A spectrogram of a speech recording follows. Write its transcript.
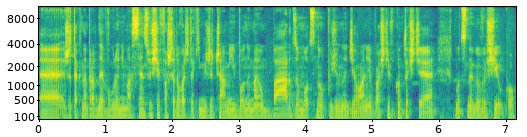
E, że tak naprawdę w ogóle nie ma sensu się faszerować takimi rzeczami, bo one mają bardzo mocno opóźnione działanie właśnie w kontekście mocnego wysiłku.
